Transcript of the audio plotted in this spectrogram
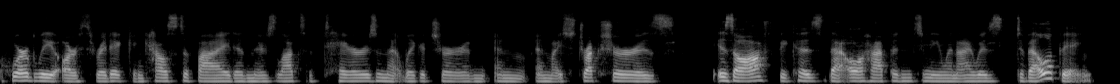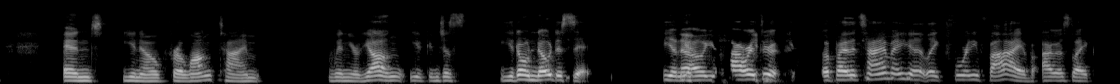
horribly arthritic and calcified and there's lots of tears in that ligature and and and my structure is is off because that all happened to me when I was developing and you know for a long time when you're young you can just you don't notice it you know yeah. you power through it but by the time I hit like 45 I was like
